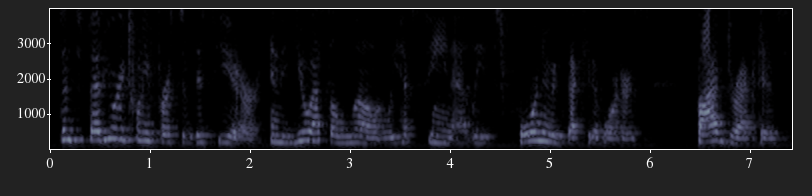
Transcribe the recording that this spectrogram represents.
Since February 21st of this year, in the US alone, we have seen at least four new executive orders, five directives,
